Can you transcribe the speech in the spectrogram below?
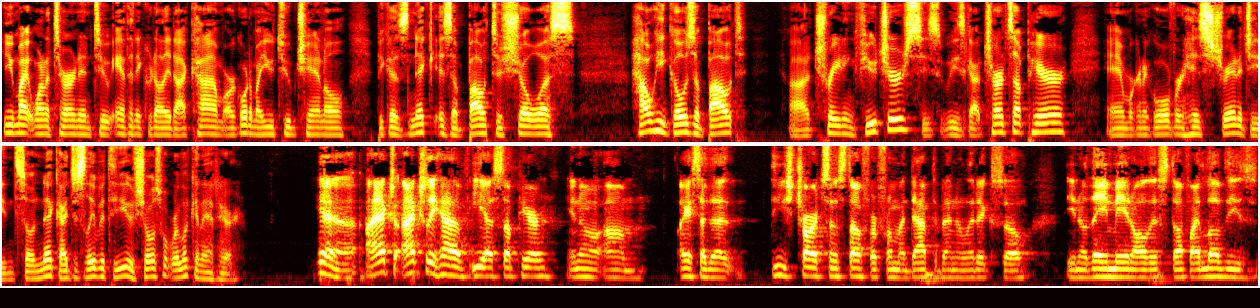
you might want to turn into anthonycrudele.com or go to my YouTube channel because Nik is about to show us how he goes about uh, trading futures. He's, he's got charts up here, and we're going to go over his strategy. And so, Nik, I just leave it to you. Show us what we're looking at here. Yeah, I actually I actually have ES up here. You know, um, like I said, that these charts and stuff are from Adaptive Analytics, so you know they made all this stuff. I love these.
